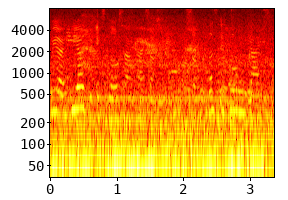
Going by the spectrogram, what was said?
we are here to explore some kinds of street. So let's explore guys.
